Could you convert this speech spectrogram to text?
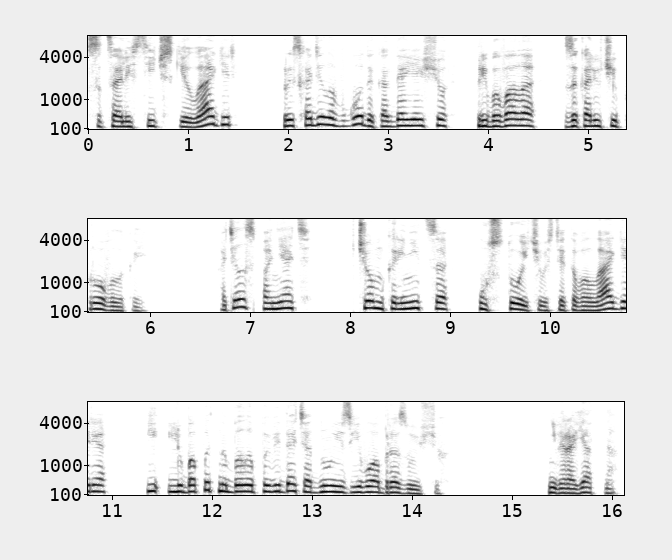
в социалистический лагерь происходило в годы, когда я еще пребывала за колючей проволокой. Хотелось понять, в чем коренится устойчивость этого лагеря, и любопытно было повидать одну из его образующих. Невероятно.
